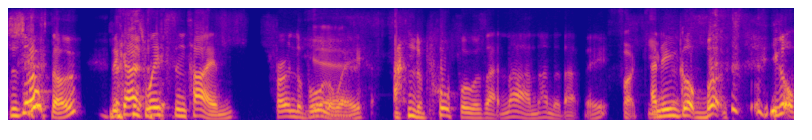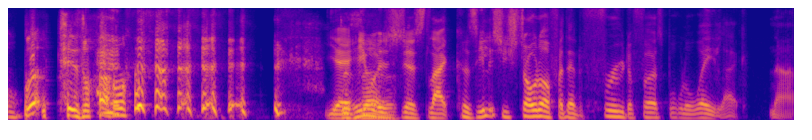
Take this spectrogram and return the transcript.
deserved though. The guy's wasting time throwing the ball Yeah. away, and the ball boy was like, "Nah, none of that, mate." Fuck you. And he got booked. He got booked as well. yeah, he was just like because he literally strolled off and then threw the first ball away. Like, nah,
